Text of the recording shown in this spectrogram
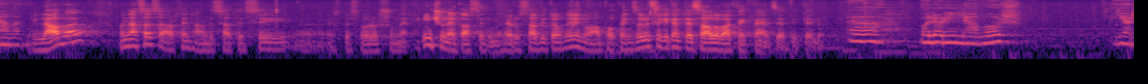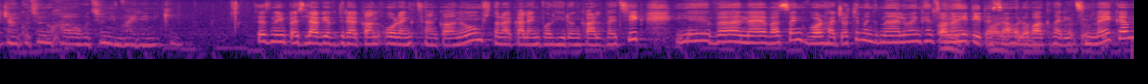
լավը լավը մնացածը արդեն հանդիսատեսի այսպես որոշումներ։ Ինչ ունեք ասելու մեր հերոստատիտողներին ու ամփոփենք զրույցը, գիտեմ տեսալովակն եք նաև ձեր դիտելու։ Բոլորին լավ օր, երջանկություն ու խաղաղություն իմ հայրենիքին։ Ձեզ նույնպես լավ եւ դրական օր ենք ցանկանում։ Շնորհակալ ենք, որ հյուրընկալվեցիք եւ նաեւ ասենք, որ հաջորդի մենք նայելու ենք հենց Անահիտի տեսահոլովակներից մեկը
